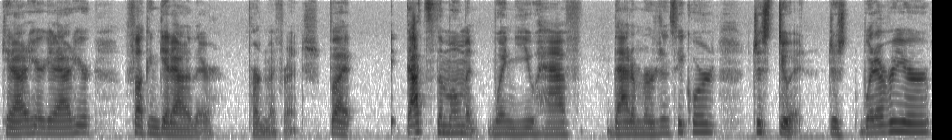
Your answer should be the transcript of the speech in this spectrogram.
get out of here, get out of here, fucking get out of there. Pardon my French. But that's the moment when you have that emergency cord. Just do it. Just whatever you're.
